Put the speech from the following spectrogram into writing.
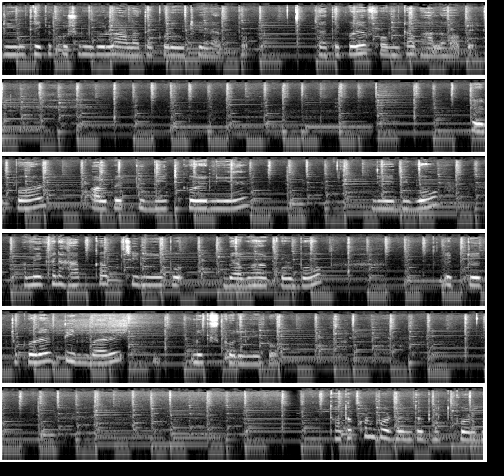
ডিম থেকে কুসুমগুলো আলাদা করে উঠিয়ে রাখব। যাতে করে ফোমটা ভালো হবে। এরপর অল্প একটু বিট করে নিয়ে, দিয়ে দিব। আমি এখানে হাফ কাপ চিনি ব্যবহার করব। একটু একটু করে তিনবার মিক্স করে নিব। ততক্ষণ পর্যন্ত বিট করব।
